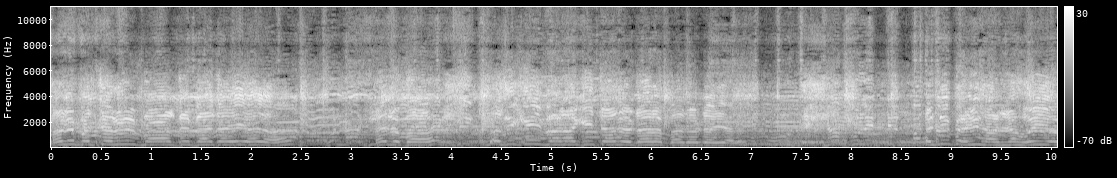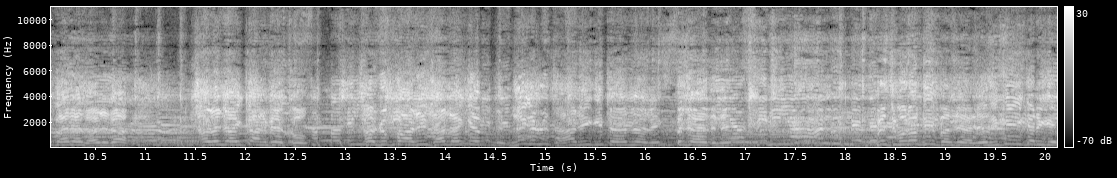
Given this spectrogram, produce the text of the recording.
ਸਾਡੇ ਬੱਚੇ ਨੂੰ ਵੀ ਮਾਰ ਦੇ ਬੈ ਜਾਏ ਯਾਰ ਇਹ ਰੱਬਾ ਅਸੀਂ ਕੀ ਬਾੜਾ ਕੀਤਾ ਤੁਹਾਡਾ ਰੱਬਾ ਤੁਹਾਡਾ ਯਾਰ। ਇੰਨੀ ਘਰ ਵੇਖੋ। ਸਾਡੂ ਪਾਣੀ ਸਾਡਾ ਕਿ ਨਿਗਲ ਨੂੰ ਥਾਂ ਨਹੀਂ ਕੀਤਾ ਇਹਨਾਂ ਨੇ ਪੰਚਾਇਤ ਨੇ। ਮਜਬੂਰਾਂ ਦੀ ਬੰਦੇ ਆ ਅਸੀਂ ਕੀ ਕਰੀਏ?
